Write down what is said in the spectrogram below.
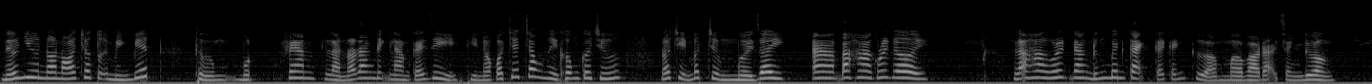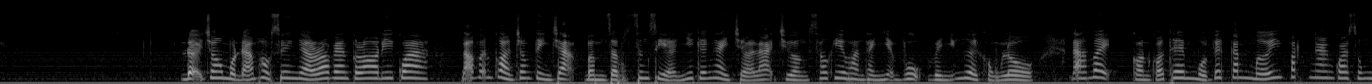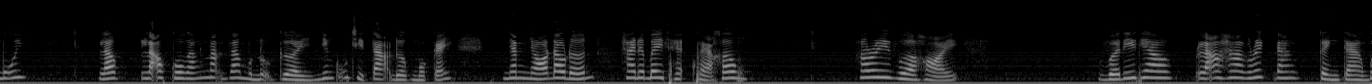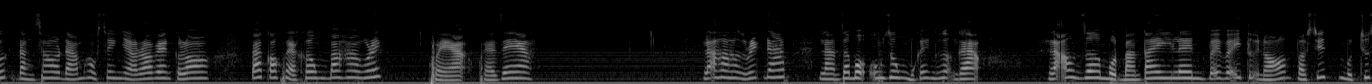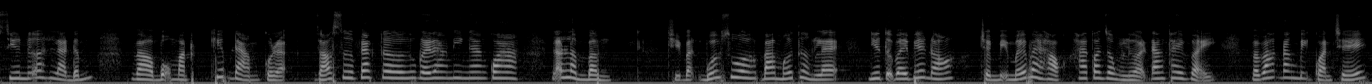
Nếu như nó nói cho tụi mình biết thử một phen là nó đang định làm cái gì thì nó có chết chóc gì không cơ chứ. Nó chỉ mất chừng 10 giây. À bác Hagrid ơi. Lão Hagrid đang đứng bên cạnh cái cánh cửa mở vào đại sảnh đường. Đợi cho một đám học sinh nhà Ravenclaw đi qua, Lão vẫn còn trong tình trạng bầm dập sưng xỉa như cái ngày trở lại trường sau khi hoàn thành nhiệm vụ về những người khổng lồ. Đã vậy, còn có thêm một vết căn mới vắt ngang qua sống mũi. Lão, lão cố gắng nặn ra một nụ cười nhưng cũng chỉ tạo được một cái nhăn nhó đau đớn. Hai đứa bay khỏe không? Harry vừa hỏi, vừa đi theo lão Hagrid đang cành càng bước đằng sau đám học sinh nhà Ravenclaw. Bác có khỏe không, bác Hagrid? Khỏe, khỏe re. Lão Hagrid đáp Làm ra bộ ung dung một cách ngượng gạo Lão giơ một bàn tay lên vẫy vẫy tụi nó Và suýt một chút xíu nữa là đấm vào bộ mặt khiếp đảm của giáo sư Vector lúc đấy đang đi ngang qua Lão lầm bầm Chỉ bận búa xua, ba mớ thường lệ, Như tụi bay biết đó, Chuẩn bị mấy bài học, Hai con rồng lửa đang thay vẫy Và bác đang bị quản chế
